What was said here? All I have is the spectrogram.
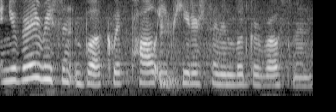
In your very recent book with Paul E. Peterson and Ludger Woessmann,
